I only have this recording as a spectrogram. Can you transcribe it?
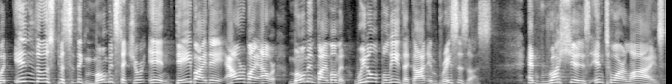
but in those specific moments that you're in, day by day, hour by hour, moment by moment, we don't believe that God embraces us and rushes into our lives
